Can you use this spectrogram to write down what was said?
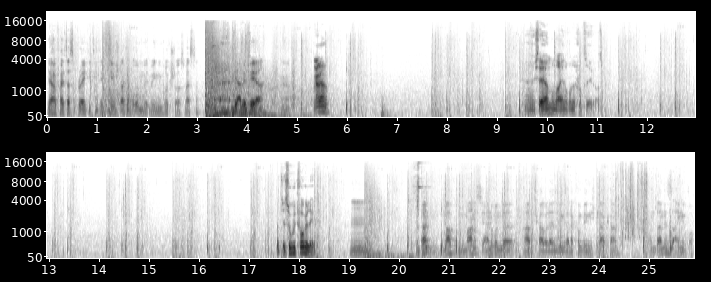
Ja, falls das Spray, die zieht extrem stark nach oben wegen dem Rückstoß, weißt du? Die AWP, ja. Ja, ja. Ja, ich sehe ja immer nur eine Runde verzögert. Habt ihr so gut vorgelegt? Hm. Dann war Manus die eine Runde AFK, weil er wegen seiner Comping nicht klar kam. Und dann ist es eingebrochen.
